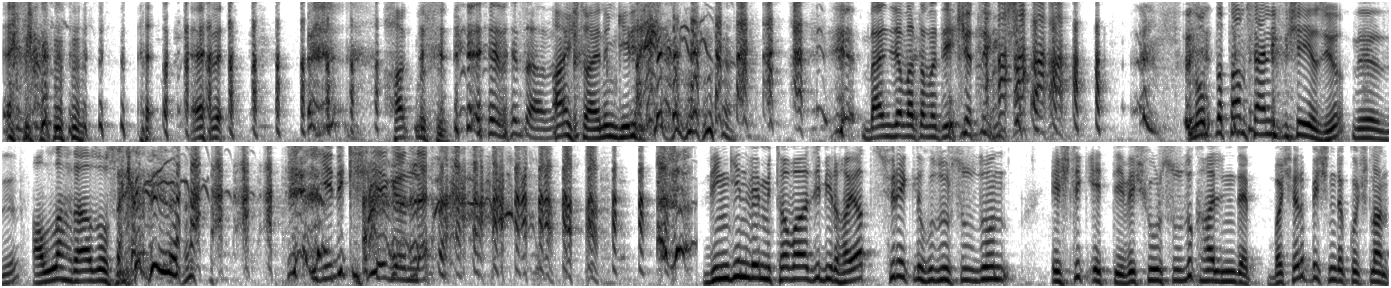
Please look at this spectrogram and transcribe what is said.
Evet. Haklısın. evet abi. Einstein'ın gerisi Bence matematiği kötüymüş. notta tam senlik bir şey yazıyor. ne yazıyor? Allah razı olsun. 7 kişiye gönder. Dingin ve mütevazi bir hayat sürekli huzursuzluğun eşlik ettiği ve şuursuzluk halinde başarı peşinde koşulan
